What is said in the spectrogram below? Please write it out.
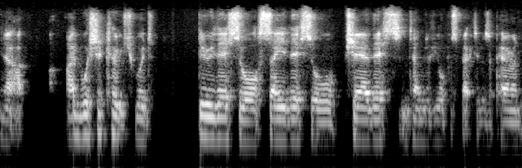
You know, I, wish a coach would do this or say this or share this in terms of your perspective as a parent.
